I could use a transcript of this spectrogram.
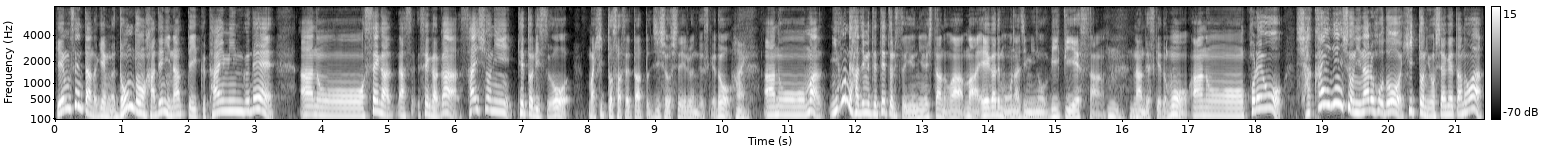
ゲームセンターのゲームがどんどん派手になっていくタイミングで、あのセガセガが最初にテトリスを、まあ、ヒットさせたと自称しているんですけど、はい。あのまあ、日本で初めてテトリスを輸入したのは、まあ、映画でもおなじみの BPS さんなんですけども、あのこれを社会現象になるほどヒットに押し上げたのは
